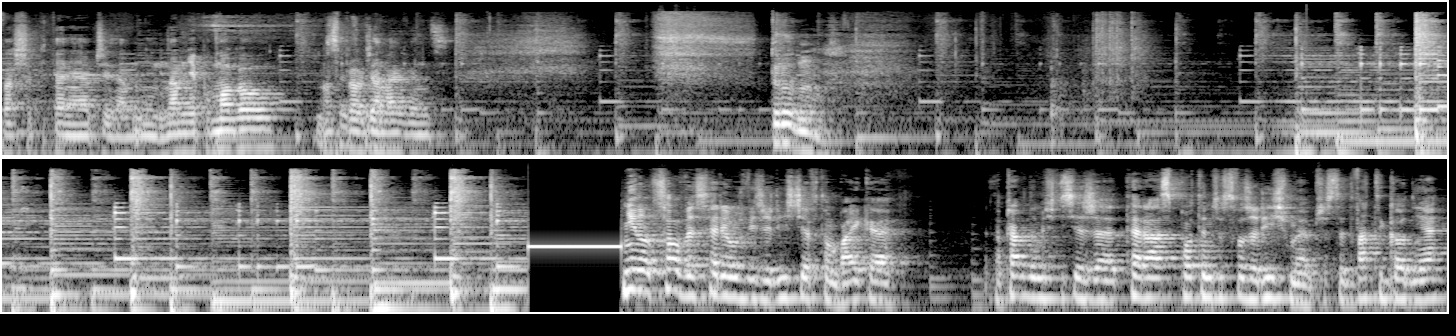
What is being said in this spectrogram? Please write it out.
wasze pytania raczej nam, nam nie pomogą na sprawdzianach, więc trudno. Nie no, co wy serio już wiedzieliście w tą bajkę? Naprawdę myślicie, że teraz po tym, co stworzyliśmy przez te dwa tygodnie,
